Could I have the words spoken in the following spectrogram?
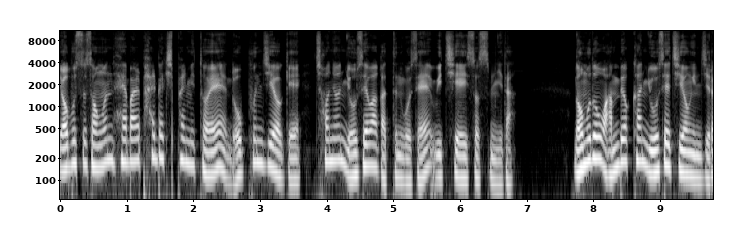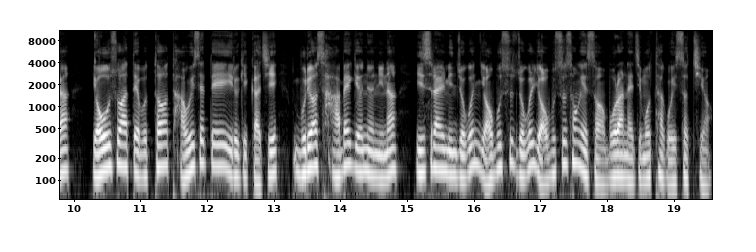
여부스 성은 해발 818m의 높은 지역의 천연 요새와 같은 곳에 위치해 있었습니다. 너무도 완벽한 요새 지형인지라 여우수아 때부터 다윗의 때에 이르기까지 무려 400여 년이나 이스라엘 민족은 여부스족을 여부스 성에서 몰아내지 못하고 있었지요.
